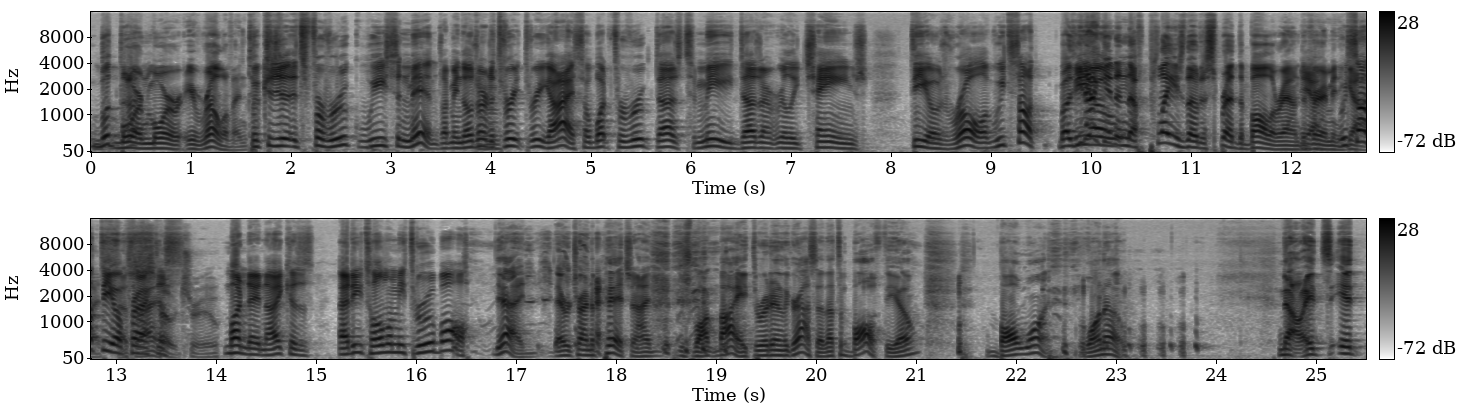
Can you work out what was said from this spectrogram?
But more the- and more irrelevant. because it's Farooq, Wease, and Mims. I mean, those are Mm-hmm. the three three guys. So what Farooq does to me doesn't really change Theo's role. We saw, But Theo, you're not getting enough plays though to spread the ball around to yeah, very many we guys. saw Theo That's right. practice So true. Monday night because Eddie told him he threw a ball. Yeah, they were trying to pitch, and I just walked by. He threw it into the grass. Said, "That's a ball, Theo. Ball one, one zero." No, it's it,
